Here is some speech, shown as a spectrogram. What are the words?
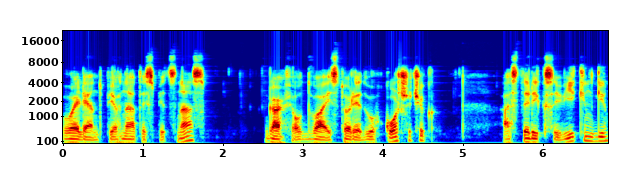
Вэлиант Пернатый спецназ. Гарфилд 2 История двух кошечек. Астерикс и Викинги.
